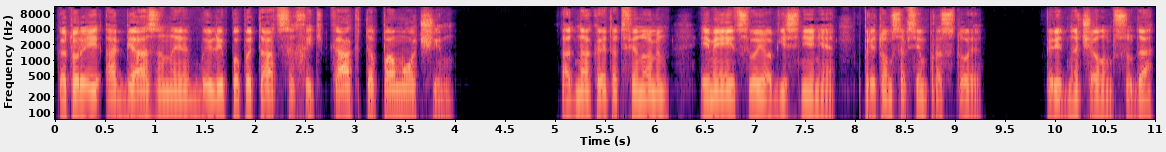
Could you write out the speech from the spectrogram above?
которые обязаны были попытаться хоть как-то помочь им. Однако этот феномен имеет свое объяснение, притом совсем простое. Перед началом суда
